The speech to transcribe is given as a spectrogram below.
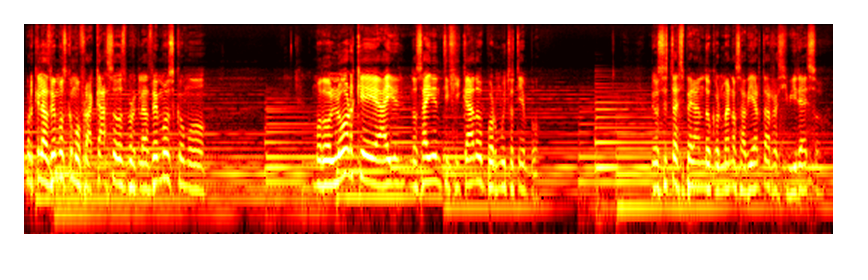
Porque las vemos como fracasos, porque las vemos como, como dolor que nos ha identificado por mucho tiempo. Dios está esperando con manos abiertas recibir eso.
